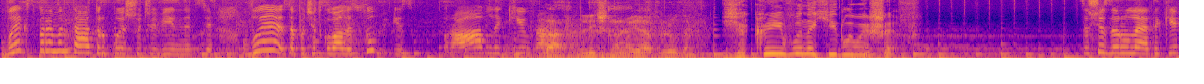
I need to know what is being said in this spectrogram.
Ви експериментатор пишуть у Вінниці. Ви започаткували суп із равликів. Да, лично моє блюдо. Який винахідливий шеф. Це що за рулетики?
